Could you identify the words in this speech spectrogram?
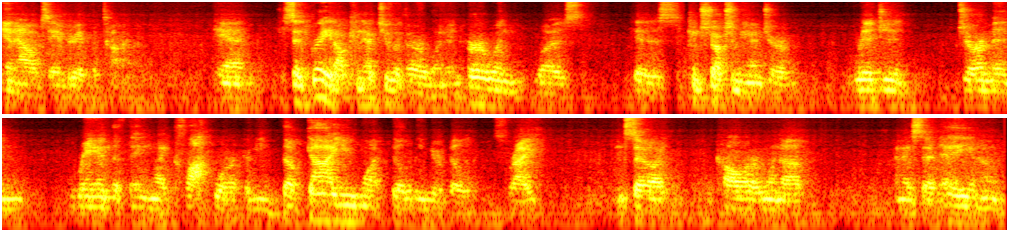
in Alexandria at the time. And he said, Great, I'll connect you with Erwin. And Erwin was his construction manager, rigid, German, ran the thing like clockwork. I mean, the guy you want building your buildings, right? And so I call Erwin up and I said, Hey, you know,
